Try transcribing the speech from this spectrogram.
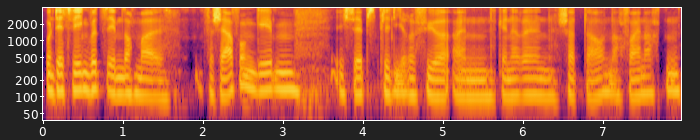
Und deswegen wird es eben nochmal Verschärfungen geben. Ich selbst plädiere für einen generellen Shutdown nach Weihnachten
